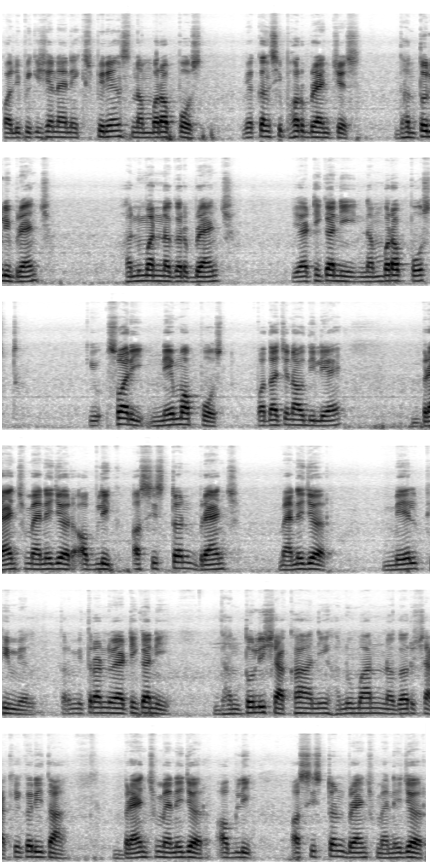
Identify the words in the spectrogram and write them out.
qualification and experience number of post vacancy for branches Dhantoli branch Hanumannagar branch या ठिकाणी नंबर ऑफ पोस्ट कि सॉरी नेम ऑफ पोस्ट पदाचे नाव दिले आहे. Branch manager oblique assistant branch manager male female. तर मित्रांनो या ठिकाणी धंतोली शाखा आणि हनुमान नगर शाखेकरिता branch manager oblique assistant branch manager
